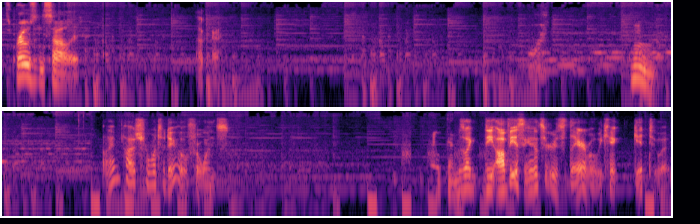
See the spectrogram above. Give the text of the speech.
It's frozen solid. okay? Hmm. I'm not sure what to do for once. Okay. It was like the obvious answer is there, but we can't get to it.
